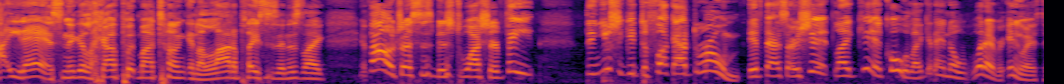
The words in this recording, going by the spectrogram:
I eat ass, nigga. Like, I put my tongue in a lot of places. And it's like, if I don't trust this bitch to wash her feet, then you should get the fuck out the room. If that's her shit, like, yeah, cool. Like, it ain't no, whatever. Anyways,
